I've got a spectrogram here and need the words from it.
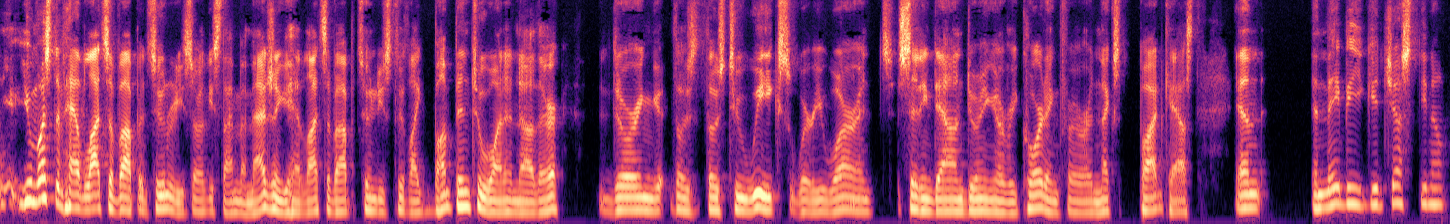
you, you, must have had lots of opportunities, or at least I'm imagining you had lots of opportunities to like bump into one another during those those two weeks where you weren't sitting down doing a recording for our next podcast and and maybe you could just you know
